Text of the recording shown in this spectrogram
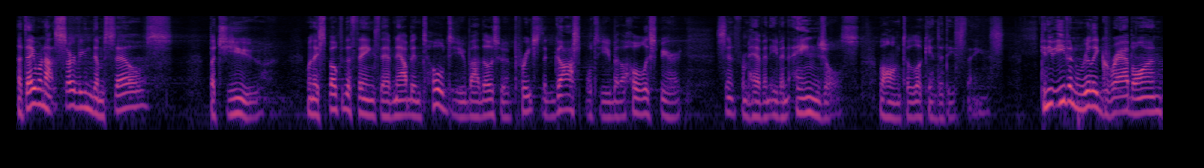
that they were not serving themselves, but you, when they spoke of the things that have now been told to you by those who have preached the gospel to you by the Holy Spirit sent from heaven. Even angels long to look into these things. Can you even really grab on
